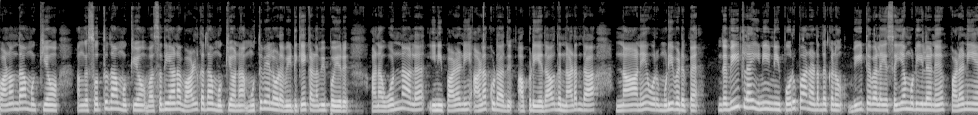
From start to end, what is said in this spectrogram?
பணம் தான் முக்கியம் அங்கே சொத்து தான் முக்கியம் வசதியான வாழ்க்கை தான் முக்கியம்னா முத்துவேலோட வீட்டுக்கே கிளம்பி போயிரு. ஆனால் ஒன்றால் இனி பழனி அழக்கூடாது. அப்படி ஏதாவது நடந்தால் நானே ஒரு முடிவெடுப்பேன். இந்த வீட்டில் இனி நீ பொறுப்பாக நடந்துக்கணும். வீட்டு வேலையை செய்ய முடியலன்னு பழனியை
